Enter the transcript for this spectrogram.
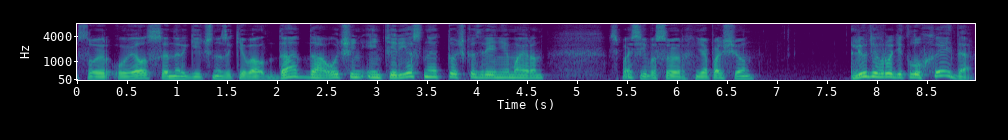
Сойер Уэллс энергично закивал. «Да, да, очень интересная точка зрения, Майрон. Спасибо, Сойер, я польщен. Люди вроде Клухейда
